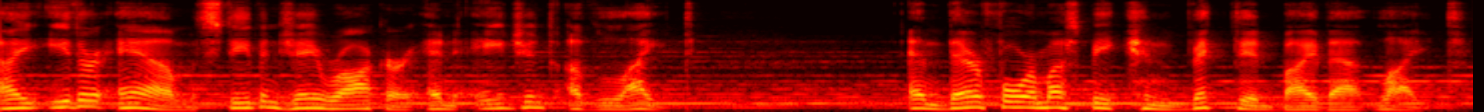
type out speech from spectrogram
I either am Steven J. Rocker, an agent of light, and therefore must be convicted by that light.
